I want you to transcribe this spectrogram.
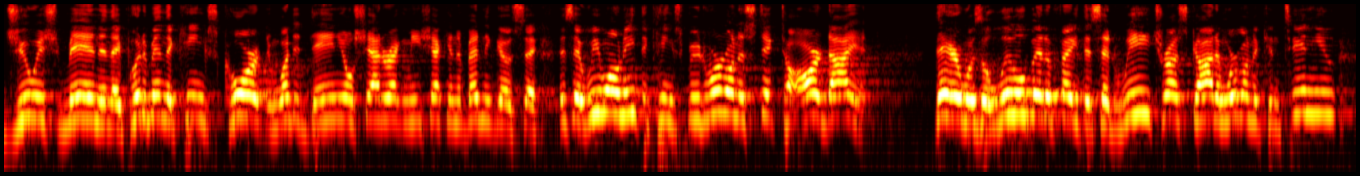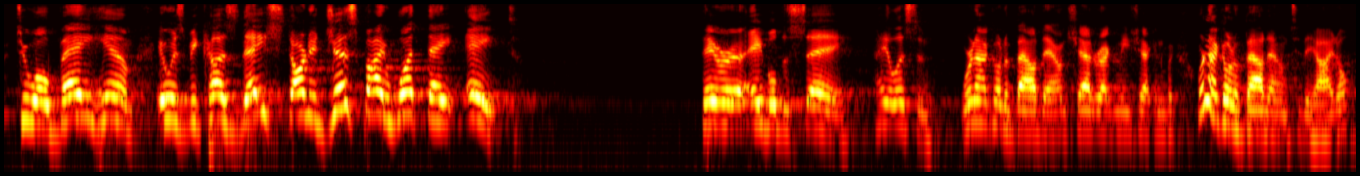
Jewish men and they put them in the king's court. And what did Daniel, Shadrach, Meshach, and Abednego say? They said, We won't eat the king's food. We're going to stick to our diet. There was a little bit of faith that said, We trust God and we're going to continue to obey Him. It was because they started just by what they ate. They were able to say, Hey, listen, we're not going to bow down, Shadrach, Meshach, and. We're not going to bow down to the idol.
